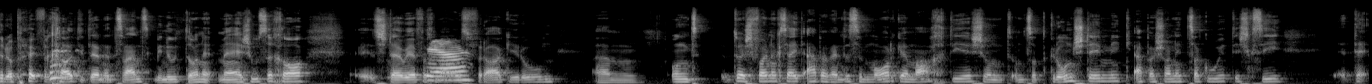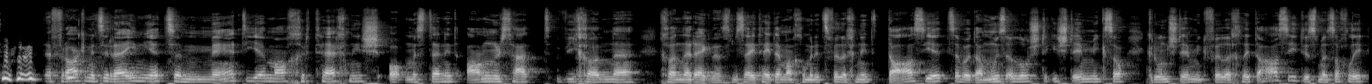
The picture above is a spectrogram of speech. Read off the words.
Oder ob einfach halt in diesen 20 Minuten auch nicht mehr ist rausgekommen. Das stelle ich einfach Ja. mal als Frage den Raum. Ähm, und du hast vorhin gesagt, eben, wenn das am Morgen Macht ist und, und so die Grundstimmung eben schon nicht so gut ist, war, dann, dann frage ich mich jetzt rein jetzt Medienmacher technisch, ob man es dann nicht anders hat, wie können, können regeln. Dass man sagt, hey, dann machen wir jetzt vielleicht nicht das jetzt, weil da muss eine lustige Stimmung, so Grundstimmung vielleicht ein bisschen da sein, dass man so ein bisschen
